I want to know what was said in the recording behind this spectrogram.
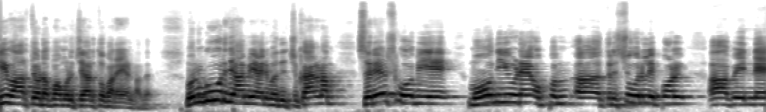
ഈ വാർത്തയോടൊപ്പം നമ്മൾ ചേർത്ത് പറയേണ്ടത്. മുൻകൂർ ജാമ്യം അനുവദിച്ചു. കാരണം സുരേഷ് ഗോപിയെ മോദിയുടെ ഒപ്പം തൃശ്ശൂരിൽ ഇപ്പോൾ പിന്നെ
